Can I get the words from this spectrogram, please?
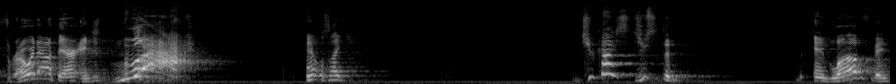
throw it out there, and just blah! And it was like, you guys used to and love and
